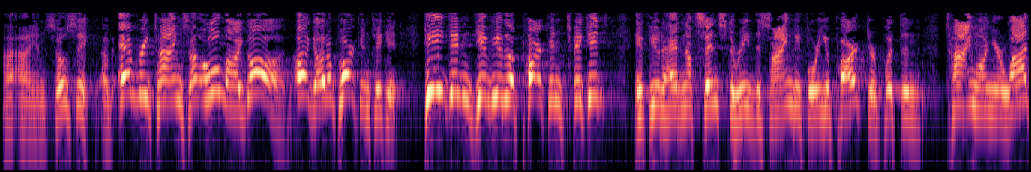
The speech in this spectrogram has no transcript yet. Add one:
I, I am so sick of every time some, oh my God, I got a parking ticket. He didn't give you the parking ticket. If you'd had enough sense to read the sign before you parked or put the time on your watch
